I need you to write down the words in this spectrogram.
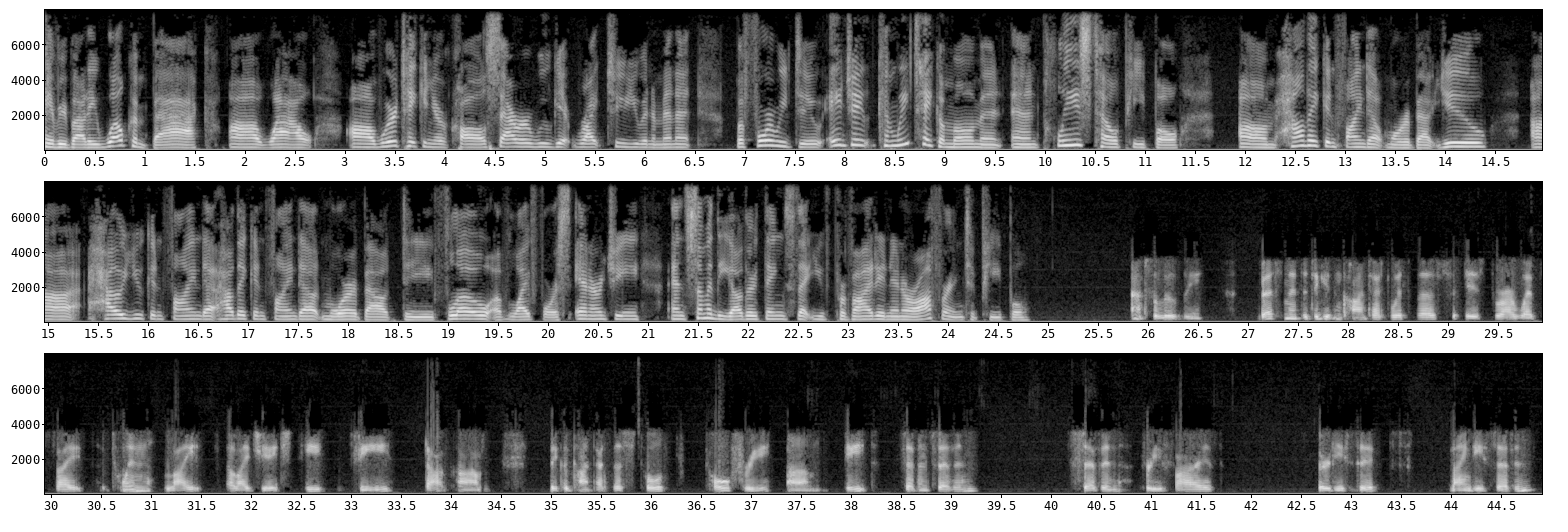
Hey, everybody, welcome back. Uh, wow. Uh, we're taking your call. Sarah, we'll get right to you in a minute. Before we do, AJ, can we take a moment and please tell people um, how they can find out more about you, uh, how you can find out, how they can find out more about the flow of life force energy and some of the other things that you've provided and are offering to people? Absolutely. Best method to get in contact with us is through our website, twinlightz, dot com. They could contact us toll, toll free, um, 877 735 3697.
